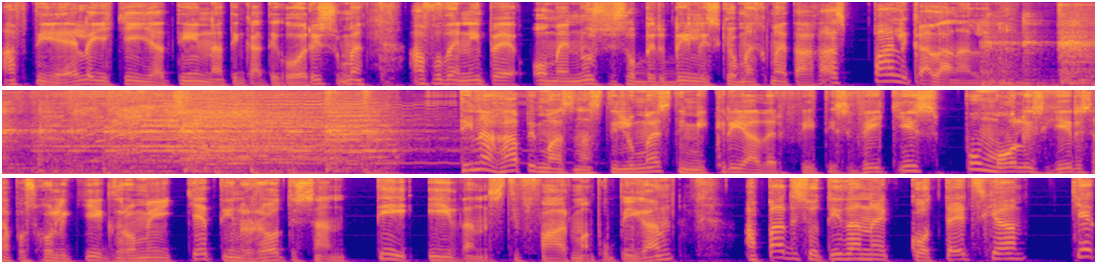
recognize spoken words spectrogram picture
αυτή έλεγε και γιατί να την κατηγορήσουμε αφού δεν είπε ο Μενούσης, ο Μπυρμπίλης και ο Μεχμέταγάς, πάλι καλά να λένε. Την αγάπη μας να στείλουμε στη μικρή αδερφή της Βίκης που μόλις γύρισε από σχολική εκδρομή και την ρώτησαν τι είδαν στη φάρμα που πήγαν απάντησε ότι είδανε κοτέτσια και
